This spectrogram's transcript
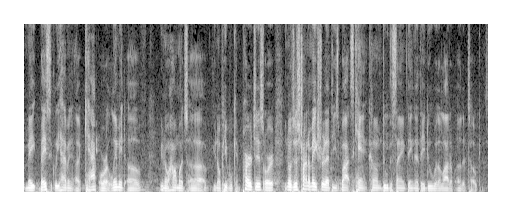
make basically having a cap or a limit of you know how much uh, you know people can purchase, or you know just trying to make sure that these bots can't come do the same thing that they do with a lot of other tokens.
